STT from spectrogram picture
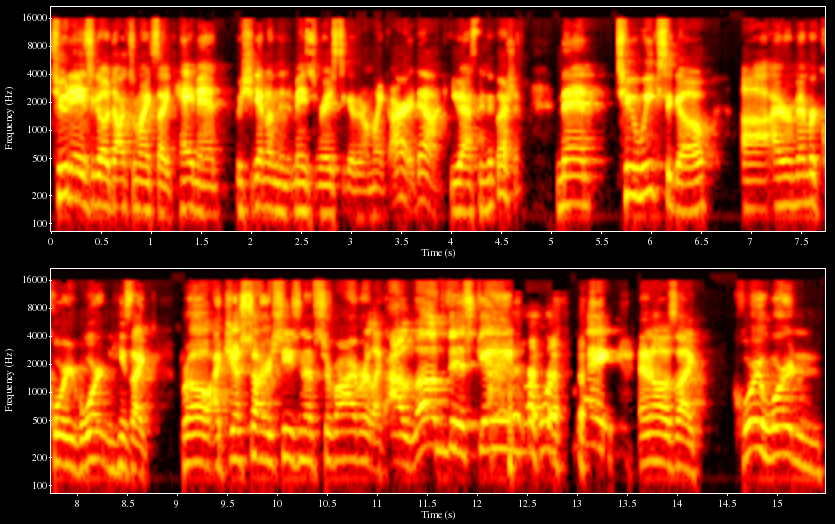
two days ago, Dr. Mike's like, "Hey, man, we should get on the Amazing Race together." I'm like, "All right, down." You asked me the question. And then two weeks ago, uh, I remember Cory Wharton. He's like, "Bro, I just saw your season of Survivor. Like, I love this game. I want to play." And I was like, Cory Wharton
